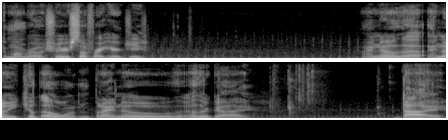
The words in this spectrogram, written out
Come on, bro. Show yourself right here, G. I know that. I know he killed L1, but I know the other guy. Die.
